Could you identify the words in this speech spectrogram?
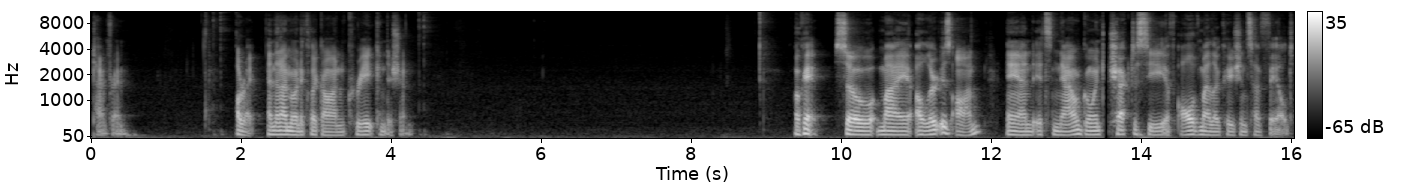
time frame. All right, and then I'm going to click on create condition. Okay, so my alert is on and it's now going to check to see if all of my locations have failed.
